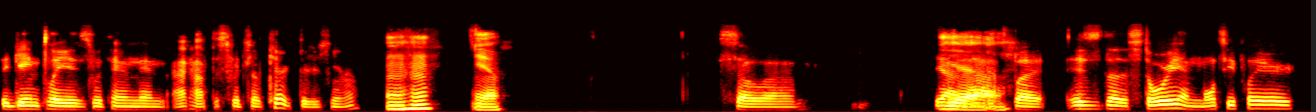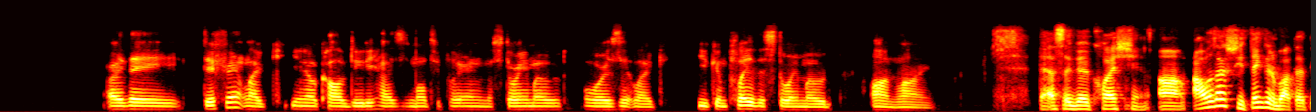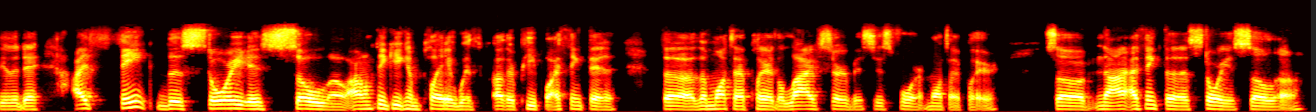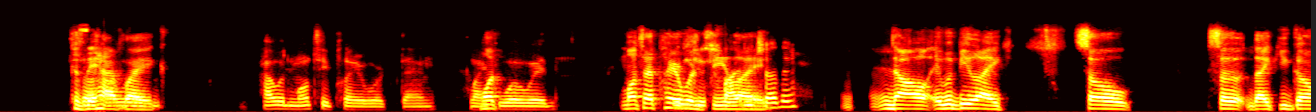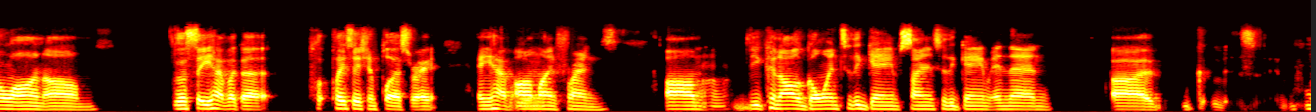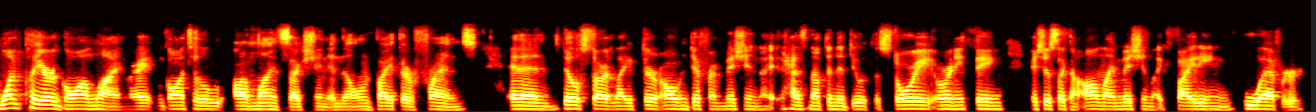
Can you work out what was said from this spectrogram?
the gameplay is with him. Then I'd have to switch up characters, you know. Mm-hmm. Yeah. So um, yeah, Yeah. that. But is the story and multiplayer are they different? Like you know, Call of Duty has multiplayer in the story mode, or is it like you can play the story mode online? That's a good question. Um, I was actually thinking about that the other day. I think the story is solo. I don't think you can play it with other people. I think the the the multiplayer, the live service is for multiplayer. So no, I think the story is solo because So they how have would like how would multiplayer work then? Like Mul what would multiplayer would would be like other? no, it would be like so so like you go on um let's say you have like a P- PlayStation Plus, right? And you have Yeah. online friends. Um, Uh-huh. you can all go into the game, sign into the game, and then uh, g- one player go online, right? Go onto the online section, and they'll invite their friends, and then they'll start like their own different mission that has nothing to do with the story or anything. It's just like an online mission, like fighting whoever,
